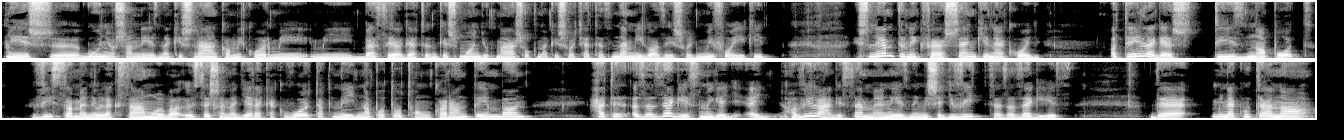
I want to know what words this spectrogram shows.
és gúnyosan néznek is ránk, amikor mi, mi beszélgetünk, és mondjuk másoknak is, hogy hát ez nem igaz, és hogy mi folyik itt, és nem tűnik fel senkinek, hogy a tényleges tíz napot visszamenőleg számolva összesen a gyerekek voltak négy napot otthon karanténban, hát ez az egész még egy, egy ha világi szemmel nézném is, egy vicc ez az egész, de minek utána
